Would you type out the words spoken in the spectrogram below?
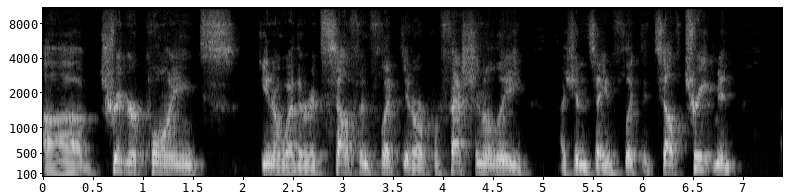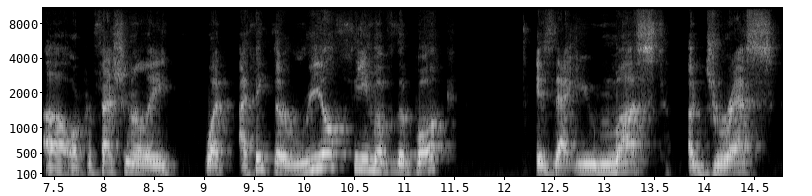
uh, trigger points, you know, whether it's self inflicted or professionally. I shouldn't say inflicted, self treatment uh, or professionally. What I think the real theme of the book is that you must address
